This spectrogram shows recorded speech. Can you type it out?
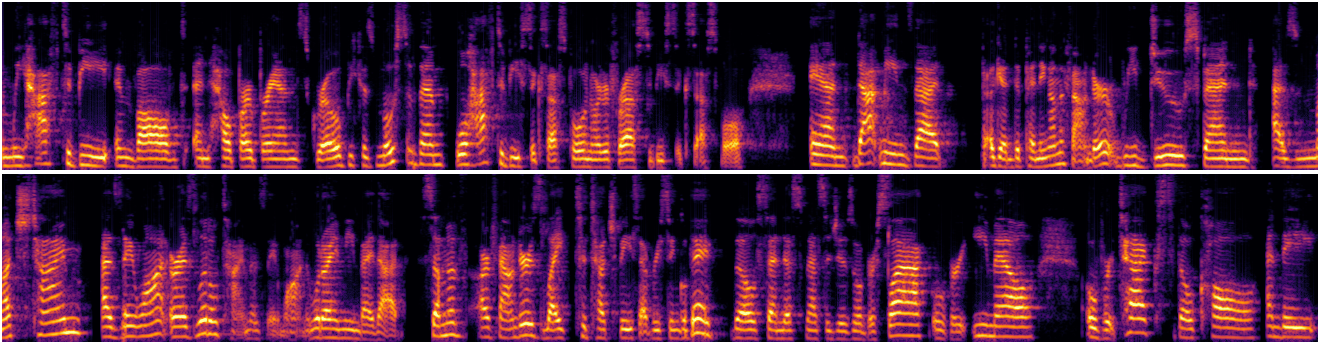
And we have to be involved and help our brands grow because most of them will have to be successful in order for us to be successful. And that means that again, depending on the founder, we do spend as much time as they want or as little time as they want. What do I mean by that? Some of our founders like to touch base every single day. They'll send us messages over Slack, over email over text, they'll call, and they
